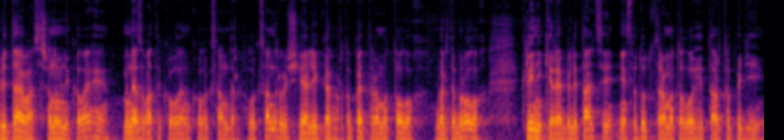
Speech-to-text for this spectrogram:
Вітаю вас, шановні колеги. Мене звати Коваленко Олександр Олександрович. Я лікар, ортопед, травматолог, вертебролог клініки реабілітації Інституту травматології та ортопедії.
